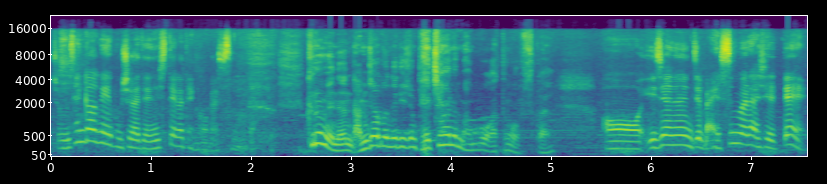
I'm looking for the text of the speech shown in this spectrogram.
좀 생각해 보셔야 되는 시대가 된 것 같습니다. 그러면은 남자분들이 좀 대처하는 방법 같은 거 없을까요? 어, 이제는 이제 말씀을 하실 때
